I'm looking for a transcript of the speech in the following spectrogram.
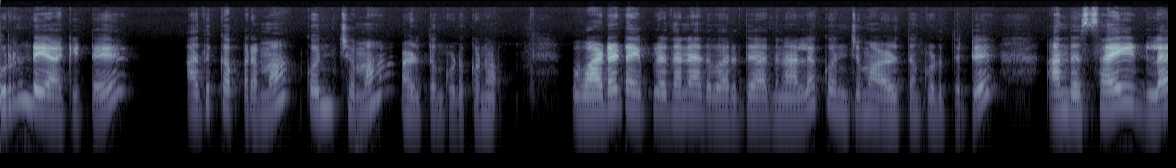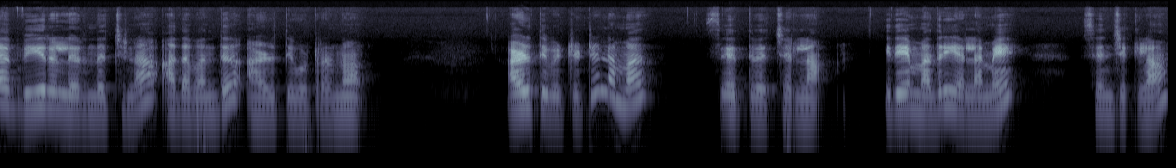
உருண்டையாக்கிட்டு அதுக்கப்புறமா கொஞ்சமாக அழுத்தம் கொடுக்கணும். இப்போ வடை டைப்பில் தானே அது வருது. அதனால் கொஞ்சமாக அழுத்தம் கொடுத்துட்டு அந்த சைடில் வீரல் இருந்துச்சுன்னா அதை வந்து அழுத்தி விட்டுறணும். அழுத்தி விட்டுட்டு நம்ம சேர்த்து வச்சிடலாம். இதே மாதிரி எல்லாமே செஞ்சுக்கலாம்.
